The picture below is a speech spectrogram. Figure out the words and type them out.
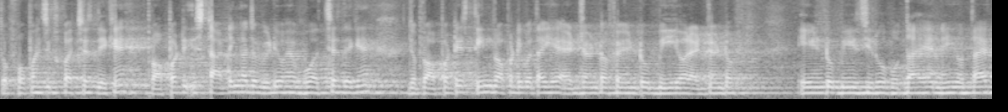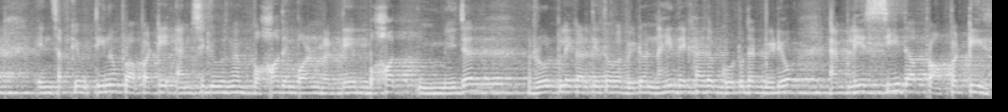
तो 4.6 को अच्छे से देखें। प्रॉपर्टी स्टार्टिंग का जो वीडियो है, वो अच्छे से देखें। जो प्रॉपर्टीज़ तीन प्रॉपर्टी बताई है adjoint of A into B और adjoint of A into B zero होता है नहीं होता है, इन सब की तीनों प्रॉपर्टी एम में बहुत इंपॉर्टेंट रखती है बहुत मेजर रोल प्ले करती है। तो अगर वीडियो नहीं देखा है तो go to that video and please see the properties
